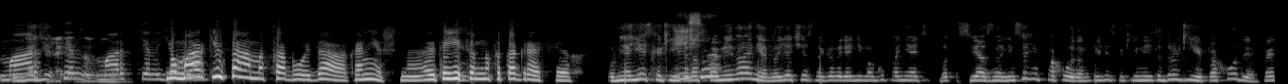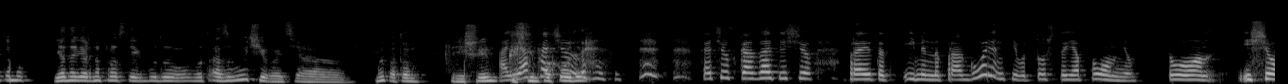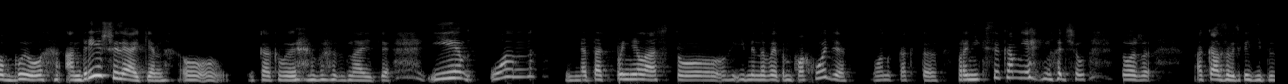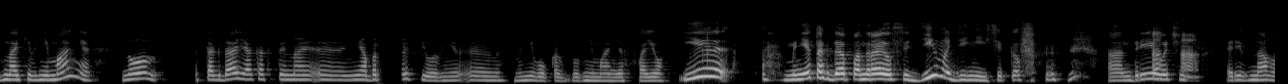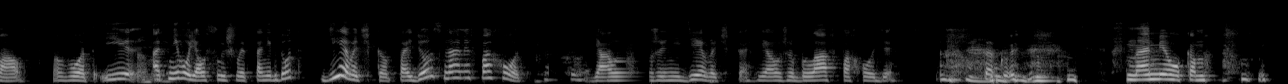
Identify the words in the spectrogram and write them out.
Маркин, Маркин Ну. Маркин само собой, да, конечно. Это есть он на фотографиях. У меня есть какие-то Ещё? воспоминания, но я, честно говоря, не могу понять, вот связано не с этим походом или с какими-то другими походами, поэтому я, наверное, просто их буду вот озвучивать, а мы потом решим, А я хочу, походом. хочу сказать еще про этот, именно про Горенки, вот то, что я помню, то еще был Андрей Шелякин, как вы знаете, и он, я так поняла, что именно в этом походе он как-то проникся ко мне и начал тоже оказывать какие-то знаки внимания, но тогда я как-то на- э, не обратила э, на него как бы внимание свое. И мне тогда понравился Дима Денисиков, а Андрей очень Ага. ревновал. Вот. И от него я услышала этот анекдот. Девочка, пойдем с нами в поход. Я уже не девочка, я уже была в походе. Такой с намеком.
